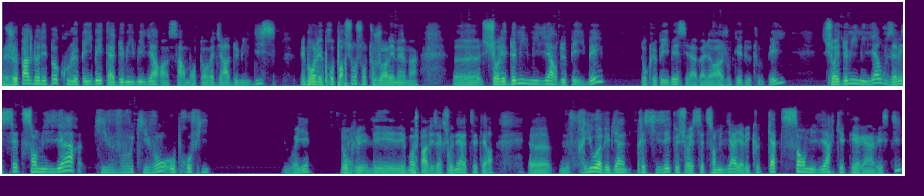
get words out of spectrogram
je parle de l'époque où le PIB était à 2000 milliards, hein, ça remonte on va dire à 2010, mais bon, les proportions sont toujours les mêmes. Hein. Euh, sur les 2000 milliards de PIB, donc le PIB, c'est la valeur ajoutée de tout le pays. Sur les 2000 milliards, vous avez 700 milliards qui, qui vont au profit. Vous voyez? Donc, les, moi, je parle des actionnaires, etc. Euh, Frio avait bien précisé que sur les 700 milliards, il n'y avait que 400 milliards qui étaient réinvestis.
